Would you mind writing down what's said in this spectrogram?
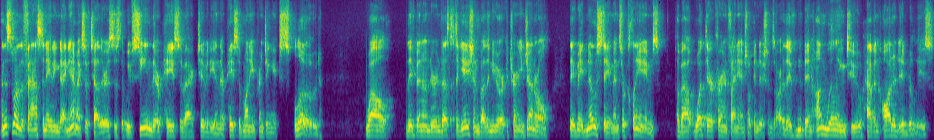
And this is one of the fascinating dynamics of Tether is, is that we've seen their pace of activity and their pace of money printing explode while they've been under investigation by the New York Attorney General. They've made no statements or claims about what their current financial conditions are. They've been unwilling to have an audited release.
